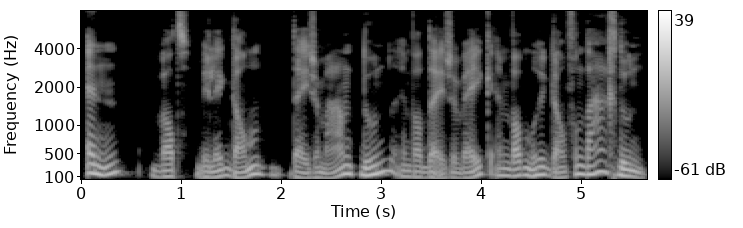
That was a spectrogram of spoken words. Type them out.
En wat wil ik dan deze maand doen en wat deze week en wat moet ik dan vandaag doen?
